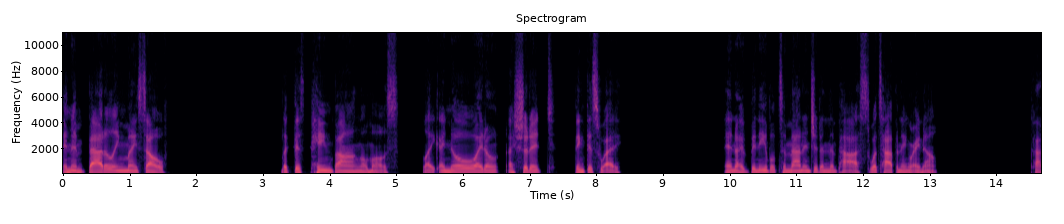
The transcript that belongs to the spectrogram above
And I'm battling myself like this ping pong almost. Like I know I don't, I shouldn't think this way. And I've been able to manage it in the past. What's happening right now? Okay.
